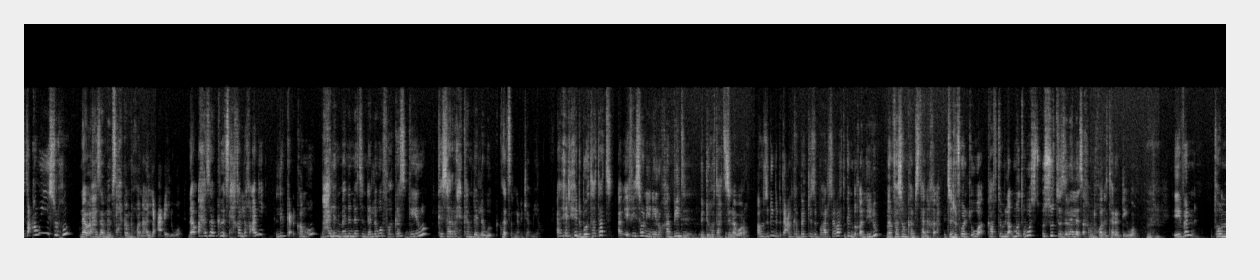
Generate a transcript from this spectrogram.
እቲ ዓብዪ ስርሑ ናብ ኣህዛብ ምብጻሕ ከም ድኾነ ኣለዓዒልዎ። ናብ ኣህዛብ ክበጽሕ ከሎ ከኣ ልክዕ ከምኡ ባህልን መንነትን ደለዎ ፎከስ ገይሩ ክሰርሕ ከም ደለዎ ከጽንዕ ጀሚሩ። ኣብ ሕድሕድ ቦታታት ኣብ ኤፌሶን እዩ ነይሩ ከቢድ ብድሆታት ዝነበሮ። ኣብዚ ግን ብጣዕሚ ከበድቲ ዝበሃሉ ሰባት ግን ብቐሊሉ መንፈሶም ከም ዝተነኽኣ እቲ ዝፈልጥዎ ካብቶም ለቕመጥዎስ እሱ እቲ ዝበለጸ ከም ድኾነ ተረዲእዎም። ኢቭን እቶም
